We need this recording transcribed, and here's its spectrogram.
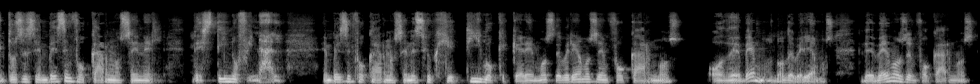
Entonces, en vez de enfocarnos en el destino final, en vez de enfocarnos en ese objetivo que queremos, deberíamos de enfocarnos, o debemos, no deberíamos, debemos de enfocarnos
